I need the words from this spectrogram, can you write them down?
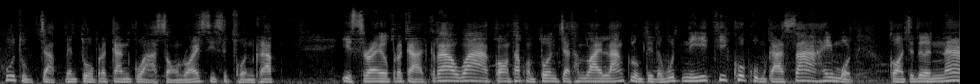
ผู้ถูกจับเป็นตัวประกันกว่า 240 คนครับอิสราเอลประกาศกล้าวว่ากองทัพของตนจะทำลายล้างกลุ่มติดอาวุธนี้ที่ควบคุมกาซาให้หมด ก่อนจะเดินหน้า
